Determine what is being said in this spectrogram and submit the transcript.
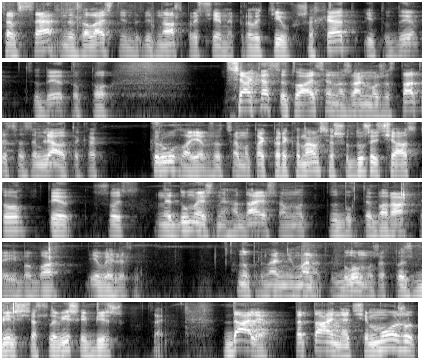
Це все незалежні від нас причини. Прилетів шахет і туди, сюди. Тобто всяка ситуація, на жаль, може статися. Земля отака кругла. Я вже в цьому так переконався, що дуже часто ти щось не думаєш, не гадаєш, а воно збухте барахте і бабах, і вилізло. Ну, принаймні, в мене так було, може хтось більш щасливіший, більш цей. Далі питання: чи можуть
